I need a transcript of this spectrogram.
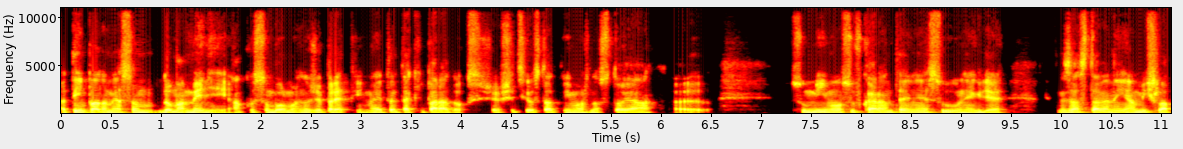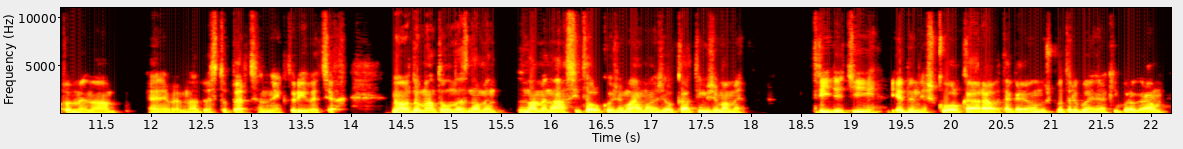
A tým pádom ja som doma menej, ako som bol možno, že predtým. Je to taký paradox, že všetci ostatní možno stoja, e, sú mimo, sú v karanténe, sú niekde zastavení a my šlapeme na, ja neviem, na 200% v niektorých veciach. No a doma to u nás znamená, znamená asi toľko, že moja manželka tým, že máme tri deti, jeden je škôlkár, ale tak aj on už potrebuje nejaký program.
